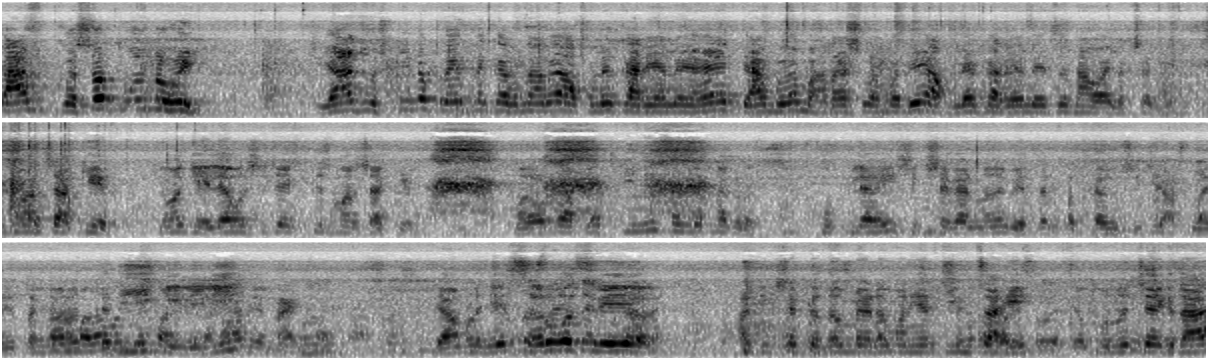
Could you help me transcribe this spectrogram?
काम कसं पूर्ण होईल या दृष्टीनं प्रयत्न करणारं आपलं कार्यालय आहे. त्यामुळे महाराष्ट्रामध्ये आपल्या कार्यालयाचं नाव आहे लक्षात घ्या. मार्च अखेर किंवा गेल्या वर्षीच्या एकतीस मार्च अखेर. मला वाटतं आपल्या तिन्ही संघटनाकडं कुठल्याही शिक्षकांना वेतन पथकाविषयीची असणारी तक्रार कधीही केलेली नाही. त्यामुळे हे सर्व श्रेय अधीक्षक कदम मॅडम आणि या टीमचं आहे. तर पुनश्च एकदा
